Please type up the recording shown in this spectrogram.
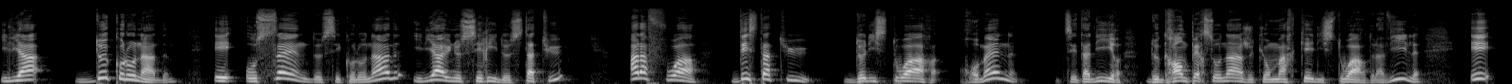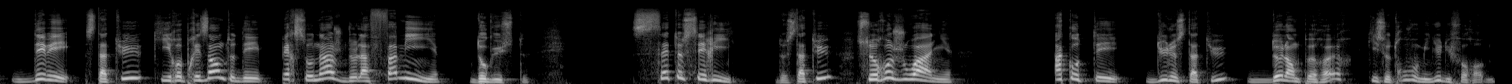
il y a deux colonnades. Et au sein de ces colonnades, il y a une série de statues, à la fois des statues de l'histoire romaine, c'est-à-dire de grands personnages qui ont marqué l'histoire de la ville, et des statues qui représentent des personnages de la famille d'Auguste. Cette série de statues se rejoignent à côté d'une statue de l'empereur qui se trouve au milieu du forum.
